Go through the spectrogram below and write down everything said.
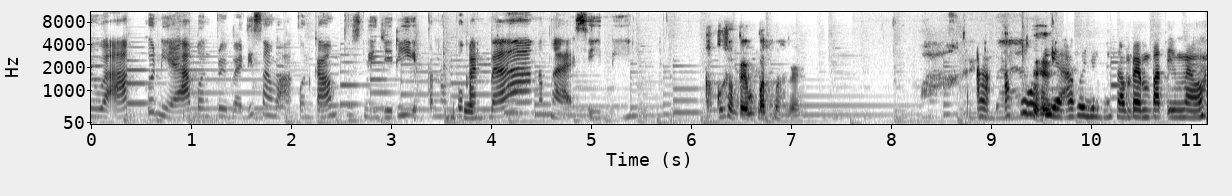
dua akun ya, akun pribadi sama akun kampus nih. Jadi penumpukan Betul. banget nggak sih ini? Aku sampai empat bahkan. Wah, ah, aku iya, aku juga sampai empat email.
